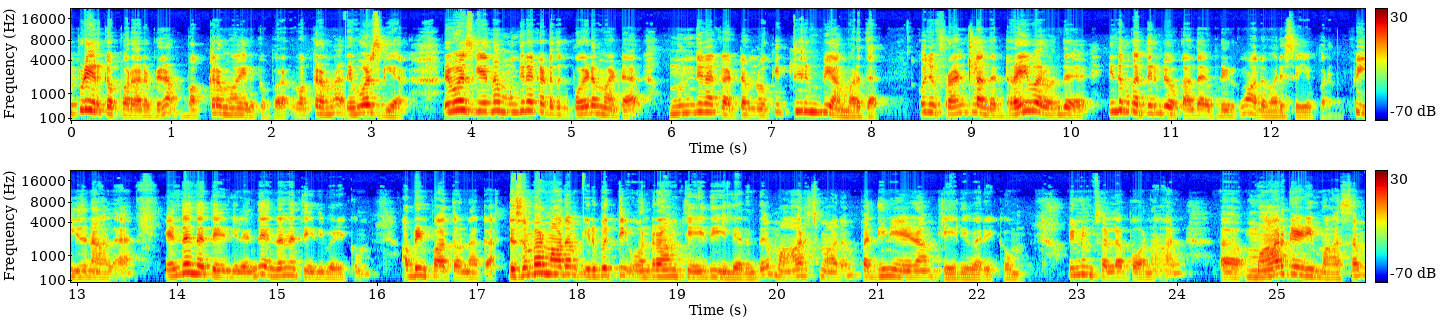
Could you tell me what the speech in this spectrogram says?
எப்படி இருக்க போகிறார் அப்படின்னா வக்கரமாக இருக்க போகிறார் வக்கரமாக ரிவர்ஸ் கியர் ரிவர்ஸ் கியர்னால் முந்தின கட்டத்துக்கு போயிட மாட்டார். முந்தின கட்டம் நோக்கி திரும்பி அமர்தல். கொஞ்சம் ஃப்ரண்ட்டில் அந்த டிரைவர் வந்து இந்த பக்கம் திரும்பி உட்காந்தா எப்படி இருக்குமோ அதை மாதிரி செய்ய போகிறேன் இப்போ இதனால் எந்தெந்த தேதியிலேருந்து என்னென்ன தேதி வரைக்கும் அப்படின்னு பார்த்தோம்னாக்கா டிசம்பர் மாதம் இருபத்தி ஒன்றாம் தேதியிலிருந்து மார்ச் மாதம் பதினேழாம் தேதி வரைக்கும். இன்னும் சொல்ல போனால் மார்கழி மாதம்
